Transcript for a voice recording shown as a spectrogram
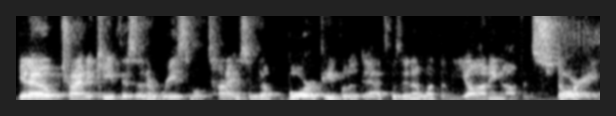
you know, trying to keep this at a reasonable time so we don't bore people to death because I don't want them yawning off and snoring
